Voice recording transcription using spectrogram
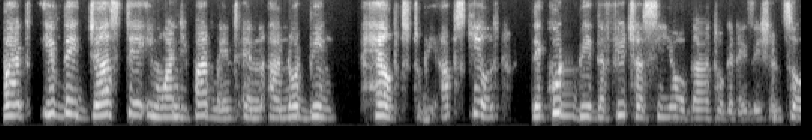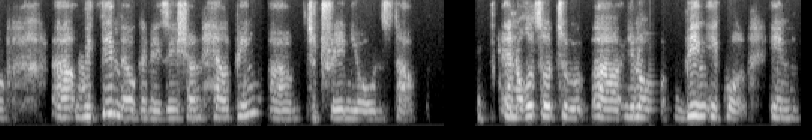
But if they just stay in one department and are not being helped to be upskilled, they could be the future CEO of that organization. So uh, within the organization, helping um, to train your own staff and also to uh, you know being equal in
